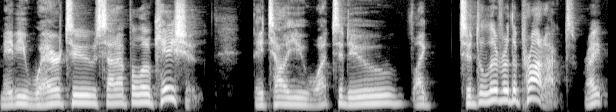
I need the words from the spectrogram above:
maybe where to set up a location, they tell you what to do, like to deliver the product, right?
